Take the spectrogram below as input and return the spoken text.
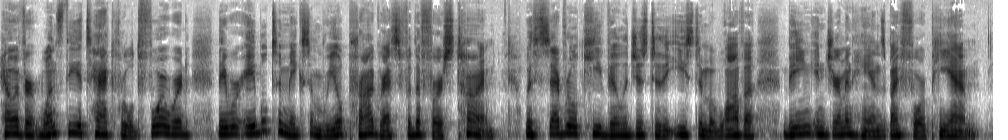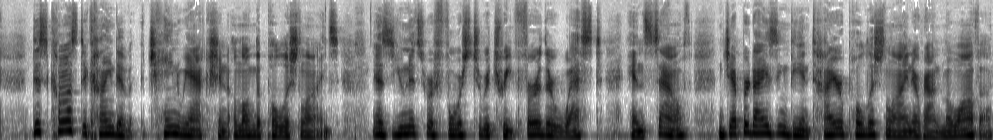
However, once the attack rolled forward, they were able to make some real progress for the first time, with several key villages to the east of Mława being in German hands by 4 p.m. This caused a kind of chain reaction along the Polish lines, as units were forced to retreat further west and south, jeopardizing the entire Polish line around Mława.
